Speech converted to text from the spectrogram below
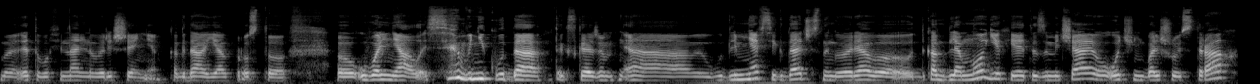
этого финального решения, когда я просто увольнялась в никуда, так скажем. А, для меня всегда, честно говоря, как для многих, я это замечаю, очень большой страх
